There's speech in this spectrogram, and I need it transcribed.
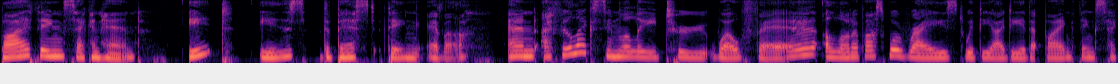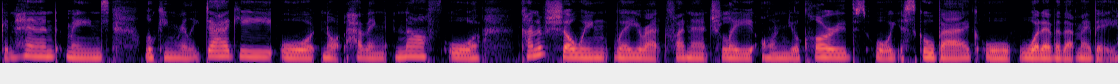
Buy things secondhand. It is the best thing ever. And I feel like, similarly to welfare, a lot of us were raised with the idea that buying things secondhand means looking really daggy or not having enough or kind of showing where you're at financially on your clothes or your school bag or whatever that may be.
